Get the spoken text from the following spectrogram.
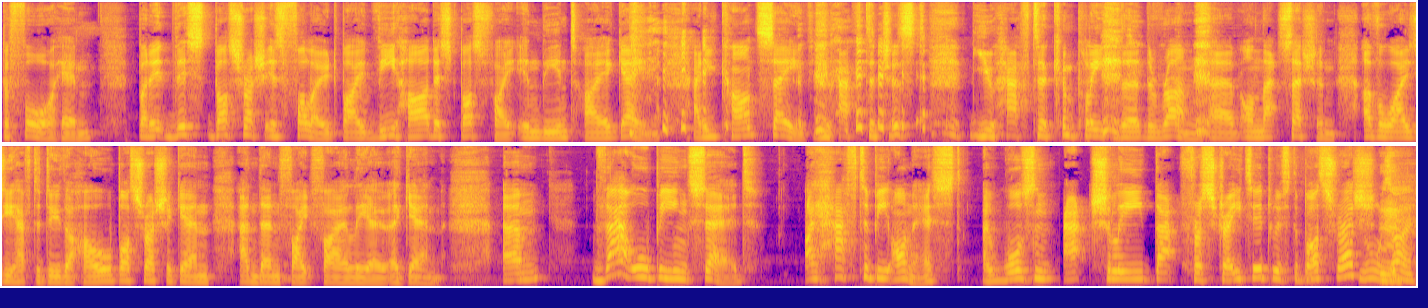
before him but it, this boss rush is followed by the hardest boss fight in the entire game. And you can't save. You have to just you have to complete the the run uh, on that session. Otherwise you have to do the whole boss rush again and then fight fire leo again. Um, that all being said i have to be honest I wasn't actually that frustrated with the boss rush. What was I?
